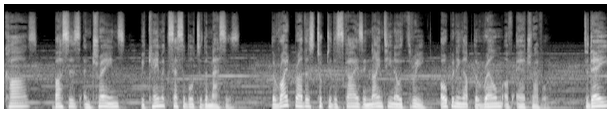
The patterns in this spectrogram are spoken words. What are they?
cars, buses and trains became accessible to the masses. The Wright brothers took to the skies in 1903, opening up the realm of air travel. Today,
